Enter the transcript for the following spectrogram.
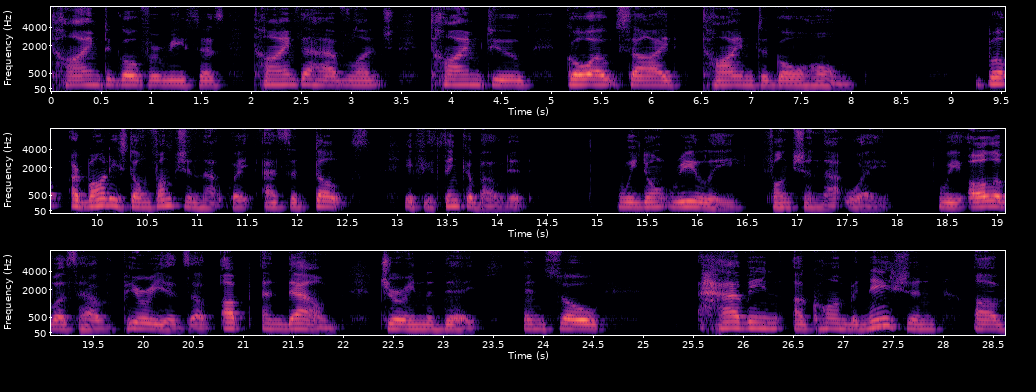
time to go for recess, time to have lunch, time to go outside, time to go home. But our bodies don't function that way as adults. If you think about it, we don't really function that way. We all of us have periods of up and down during the day. And so having a combination of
